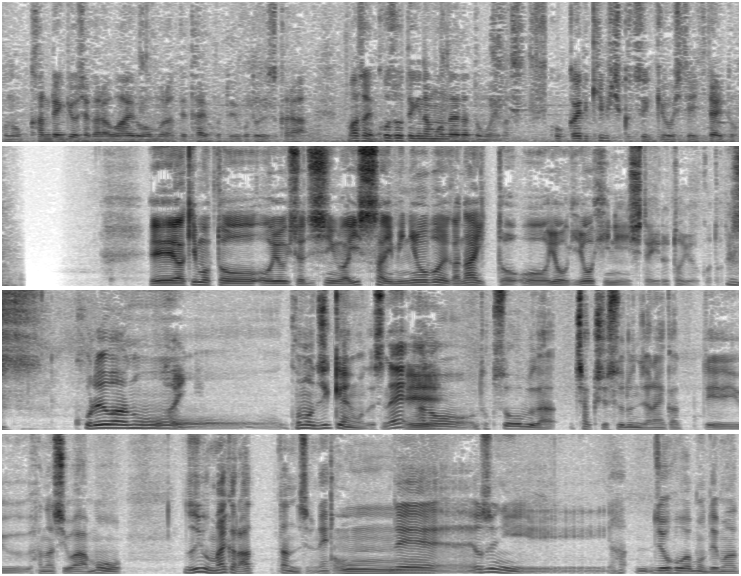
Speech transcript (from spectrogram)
この関連業者から賄賂をもらって逮捕ということですからまさに構造的な問題だと思います。国会で厳しく追及をしていきたいと。えー、秋元容疑者自身は一切身に覚えがないと容疑を否認しているということです。うん、これはあのーはい、この事件をですね、えー、あの特捜部が着手するんじゃないかっていう話はもうずいぶん前からあったんですよね。で要するに情報はもう出回っ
